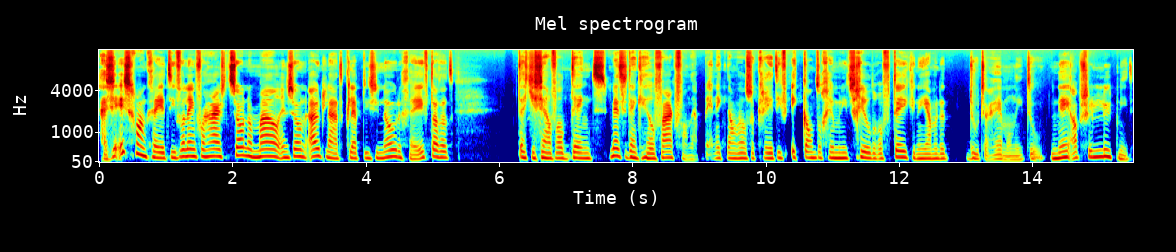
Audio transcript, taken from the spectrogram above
ze is gewoon creatief. Alleen voor haar is het zo normaal en zo'n uitlaatklep die ze nodig heeft, dat het dat je zelf al denkt. Mensen denken heel vaak van, nou, ben ik nou wel zo creatief? Ik kan toch helemaal niet schilderen of tekenen? Ja, maar dat doet er helemaal niet toe. Nee, absoluut niet.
